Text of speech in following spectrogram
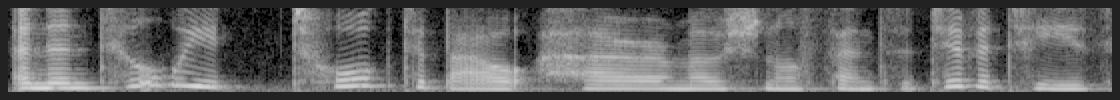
And until we talked about her emotional sensitivities,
